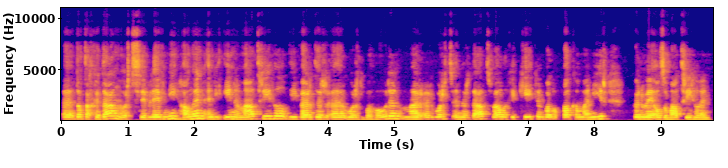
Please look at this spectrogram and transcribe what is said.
uh, dat dat gedaan wordt. Ze blijven niet hangen in die ene maatregel die verder wordt behouden, maar er wordt inderdaad wel gekeken van op welke manier kunnen wij onze maatregelen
